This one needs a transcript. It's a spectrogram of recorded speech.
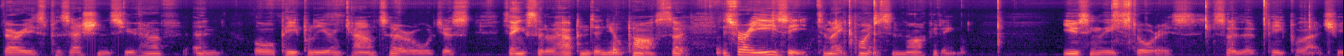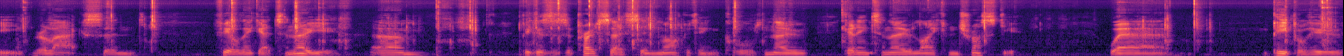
various possessions you have and or people you encounter or just things that have happened in your past. So it's very easy to make points in marketing using these stories so that people actually relax and feel they get to know you. Um, because there's a process in marketing called know, getting to know, like, and trust you where people who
